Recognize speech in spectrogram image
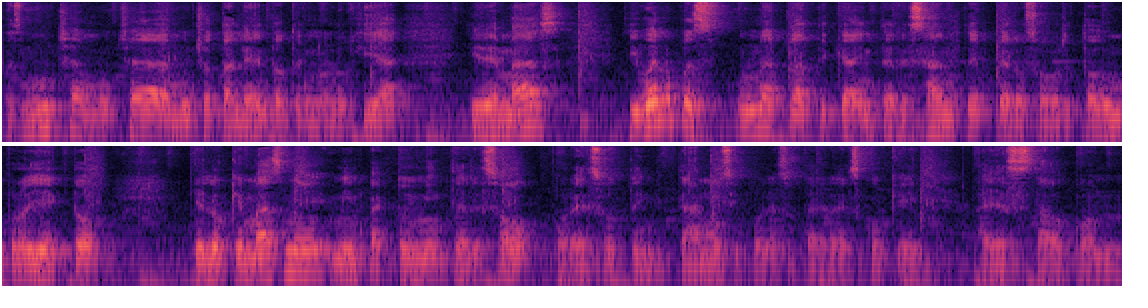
pues mucha, mucha, mucho talento, tecnología y demás. Y bueno, pues una plática interesante, pero sobre todo un proyecto que lo que más me, impactó y me interesó, por eso te invitamos y por eso te agradezco que hayas estado con,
